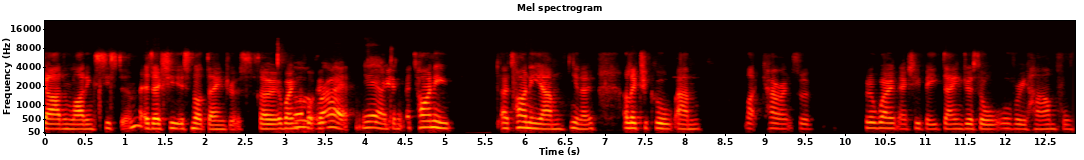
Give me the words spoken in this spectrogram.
garden lighting system. It's actually it's not dangerous, so it won't. Oh, right. Yeah, I didn't. A tiny, a tiny um, you know, electrical um, like current sort of but it won't actually be dangerous or, or very harmful.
